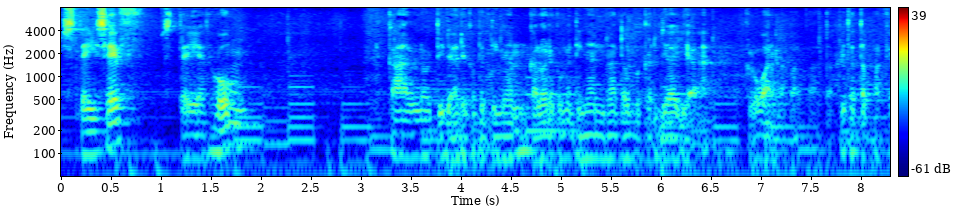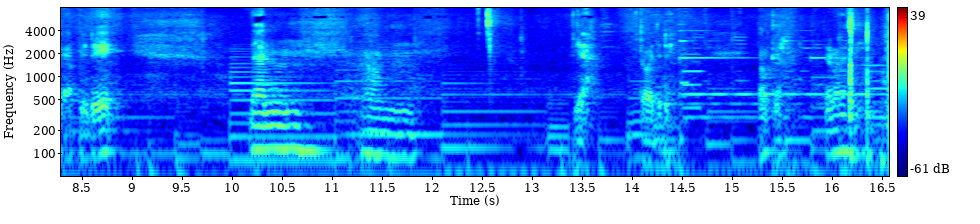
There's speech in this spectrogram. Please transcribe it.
Stay safe stay at home. Kalau tidak ada kepentingan kalau ada kepentingan atau bekerja ya keluar nggak apa-apa. Tapi tetap pakai APD dan um, ya itu aja deh. Oke terima kasih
